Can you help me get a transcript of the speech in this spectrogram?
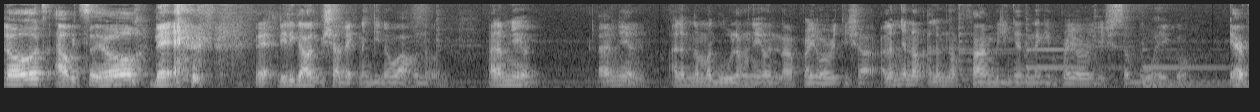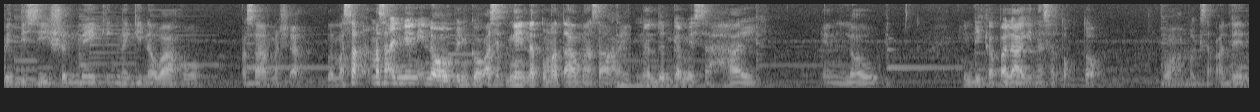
Loads, awit sa'yo. De. De, liligawan ko siya like nang ginawa ko noon. Alam niya yun. Alam niya yun. Alam ng magulang niya yun na priority siya. Alam niya ng, alam ng family niya na naging priority siya sa buhay ko. Every decision making na ginawa ko, kasama siya. Masa masakit ngayon ino-open ko kasi ngayon na tumatama sa akin. Nandun kami sa high and low. Hindi ka palagi nasa tuktok. Bumabagsak ka din.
